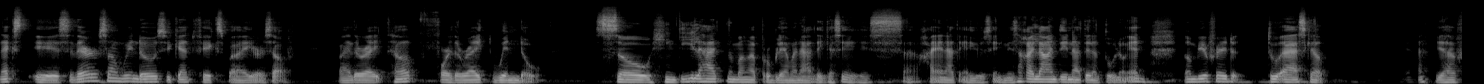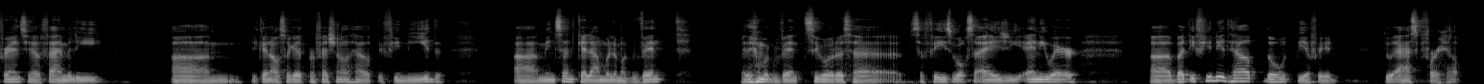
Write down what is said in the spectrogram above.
Next is there are some windows you can't fix by yourself. Find the right help for the right window. So, hindi lahat ng mga problema natin kasi is uh, kaya natin ayusin. Minsan kailangan din natin ng tulong and don't be afraid to ask help. Yeah? You have friends, you have family. Um, you can also get professional help if you need. Uh, minsan kailangan mo lang mag-vent. pwede mag-vent siguro sa, sa Facebook, sa IG, anywhere. Uh, but if you need help, don't be afraid to ask for help.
